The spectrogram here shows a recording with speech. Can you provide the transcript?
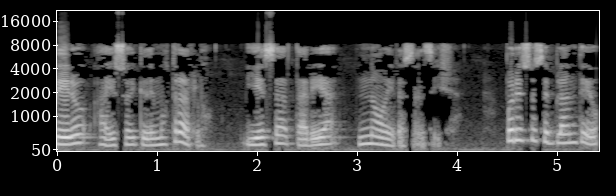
pero a eso hay que demostrarlo, y esa tarea no era sencilla. Por eso se planteó,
